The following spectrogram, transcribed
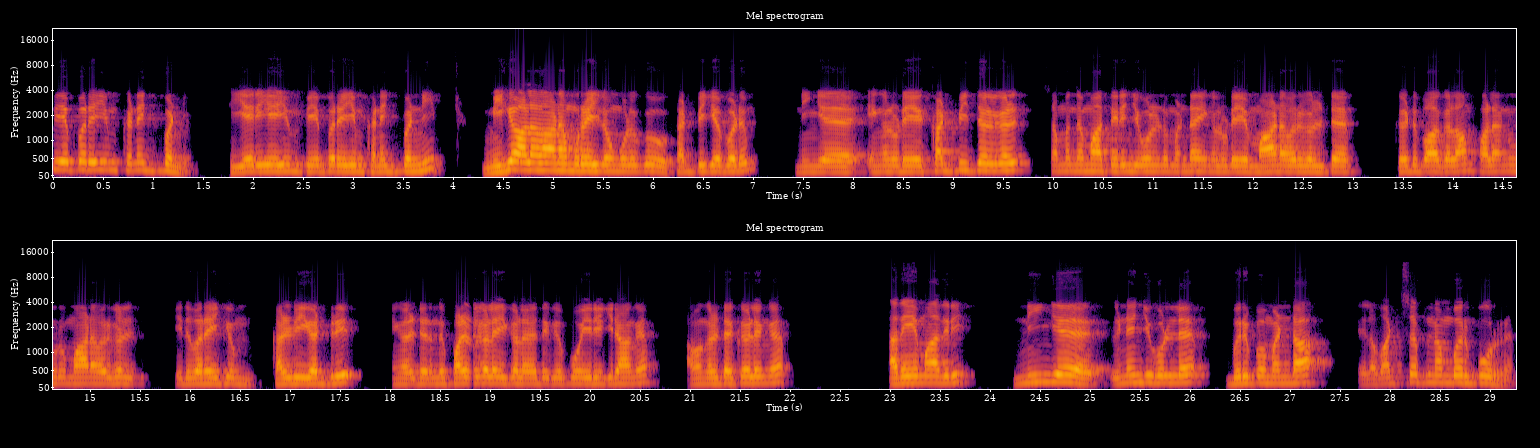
பேப்பரையும் கனெக்ட் பண்ணி தியரியையும் பேப்பரையும் கனெக்ட் பண்ணி மிக அழகான முறையில் உங்களுக்கு கற்பிக்கப்படும். நீங்க எங்களுடைய கற்பித்தல்கள் சம்பந்தமா தெரிஞ்சு கொள்ளணுமெண்டா எங்களுடைய மாணவர்கள்ட்ட கேட்டு பார்க்கலாம். பல நூறு மாணவர்கள் இதுவரைக்கும் கல்வி கற்று எங்கள்கிட்ட இருந்து பல்கலைக்கழகத்துக்கு போயிருக்கிறாங்க. அவங்கள்ட்ட கேளுங்க. அதே மாதிரி நீங்க இணைஞ்சு கொள்ள விருப்பமெண்டா இதுல வாட்ஸ்அப் நம்பர் போடுறேன்.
